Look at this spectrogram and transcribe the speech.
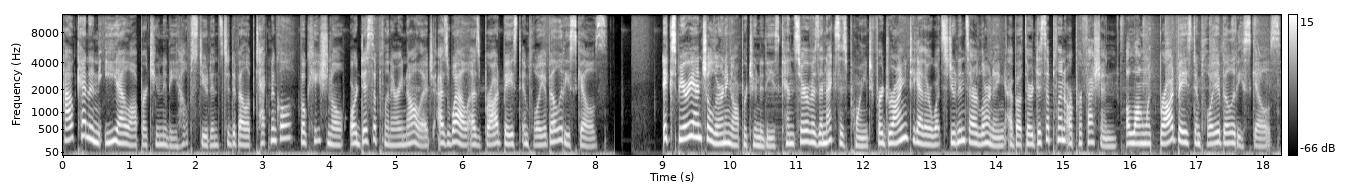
How can an EL opportunity help students to develop technical, vocational, or disciplinary knowledge as well as broad based employability skills? Experiential learning opportunities can serve as a nexus point for drawing together what students are learning about their discipline or profession, along with broad based employability skills.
